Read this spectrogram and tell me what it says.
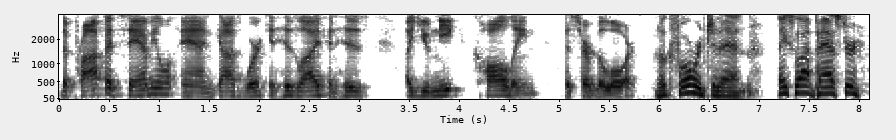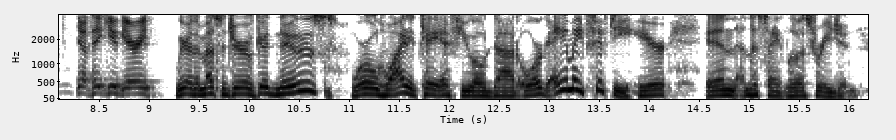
the prophet Samuel and God's work in his life and his a unique calling to serve the Lord. Look forward to that. Thanks a lot, Pastor. Yeah, thank you, Gary. We are the messenger of good news worldwide at kfuo.org, AM 850 here in the St. Louis region.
